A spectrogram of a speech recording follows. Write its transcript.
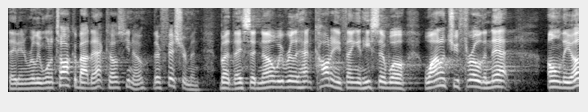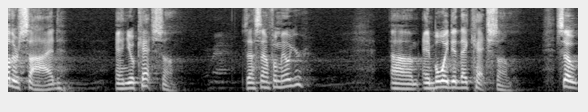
They didn't really want to talk about that because, you know, they're fishermen. But they said, No, we really hadn't caught anything. And he said, Well, why don't you throw the net on the other side and you'll catch some? Does that sound familiar? Um, and boy, did they catch some. So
